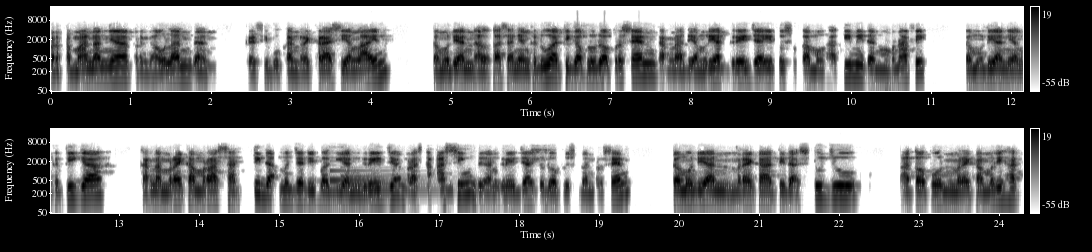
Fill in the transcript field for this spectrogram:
pertemanannya, pergaulan dan kesibukan rekreasi yang lain. Kemudian alasan yang kedua 32 persen karena dia melihat gereja itu suka menghakimi dan munafik. Kemudian yang ketiga karena mereka merasa tidak menjadi bagian gereja, merasa asing dengan gereja itu 29 persen. Kemudian mereka tidak setuju ataupun mereka melihat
